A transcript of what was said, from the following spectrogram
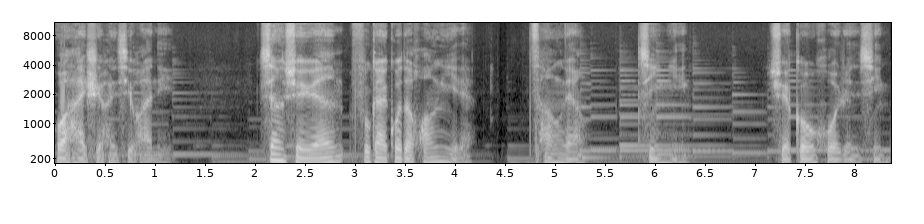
我还是很喜欢你，像雪原覆盖过的荒野，苍凉、晶莹，却勾惑人心。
